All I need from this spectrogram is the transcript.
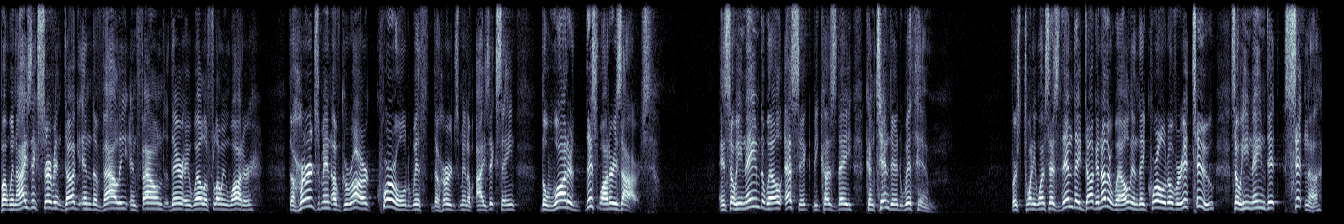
But when Isaac's servant dug in the valley and found there a well of flowing water, the herdsmen of Gerar quarreled with the herdsmen of Isaac, saying, The water, this water is ours. And so he named the well Esek because they contended with him. Verse 21 says, Then they dug another well and they quarreled over it too. So he named it Sitnah.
